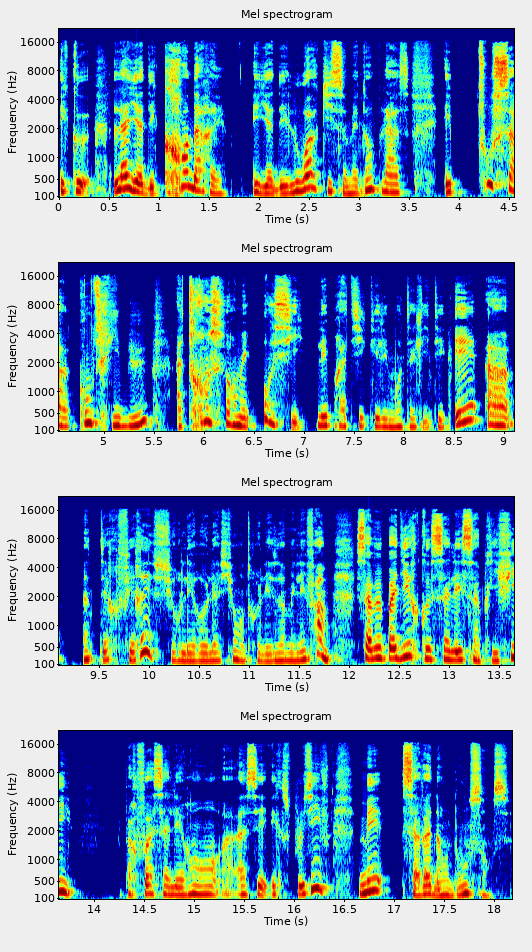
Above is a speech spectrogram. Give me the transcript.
Et que là, il y a des crans d'arrêt. Et il y a des lois qui se mettent en place. Et tout ça contribue à transformer aussi les pratiques et les mentalités. Et à interférer sur les relations entre les hommes et les femmes. Ça ne veut pas dire que ça les simplifie. Parfois, ça les rend assez explosifs, mais ça va dans le bon sens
